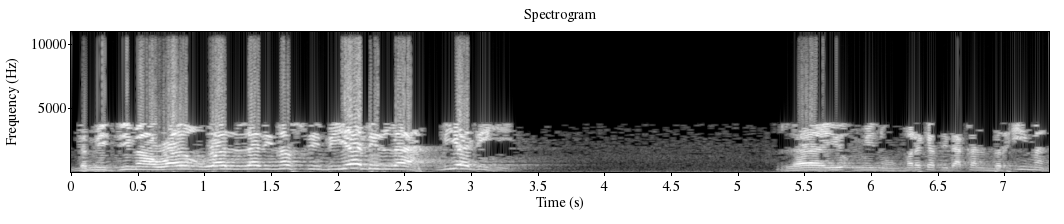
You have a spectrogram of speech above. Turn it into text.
demi jima walladhi nafsi biyadillah biyadihi la yu'minu mereka tidak akan beriman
